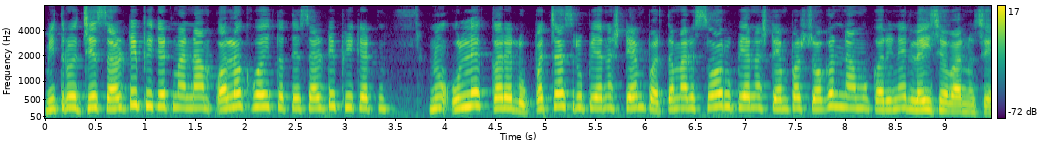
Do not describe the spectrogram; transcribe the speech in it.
મિત્રો, જે સર્ટિફિકેટમાં નામ અલગ હોય તો તે સર્ટિફિકેટનું ઉલ્લેખ કરેલું પચાસ રૂપિયાના સ્ટેમ્પ પર તમારે સો રૂપિયાના સ્ટેમ્પ પર કરીને લઈ જવાનું છે.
